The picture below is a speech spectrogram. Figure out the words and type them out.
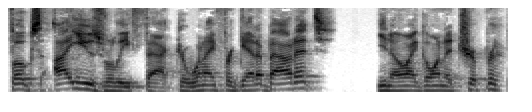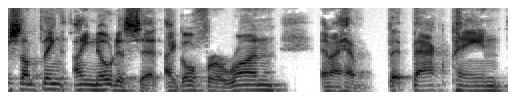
Folks, I use Relief Factor. When I forget about it, you know, I go on a trip or something, I notice it. I go for a run and I have back pain.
